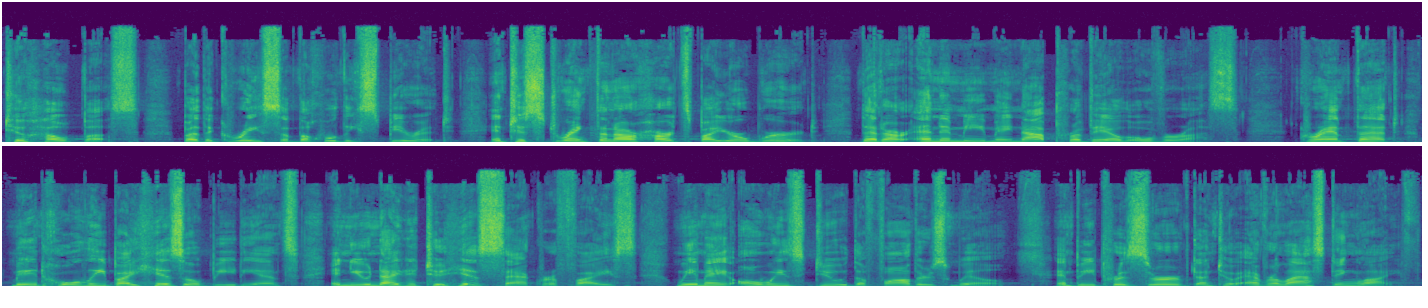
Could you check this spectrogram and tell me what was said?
to help us by the grace of the Holy Spirit, and to strengthen our hearts by your word, that our enemy may not prevail over us. Grant that, made holy by his obedience and united to his sacrifice, we may always do the Father's will and be preserved unto everlasting life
